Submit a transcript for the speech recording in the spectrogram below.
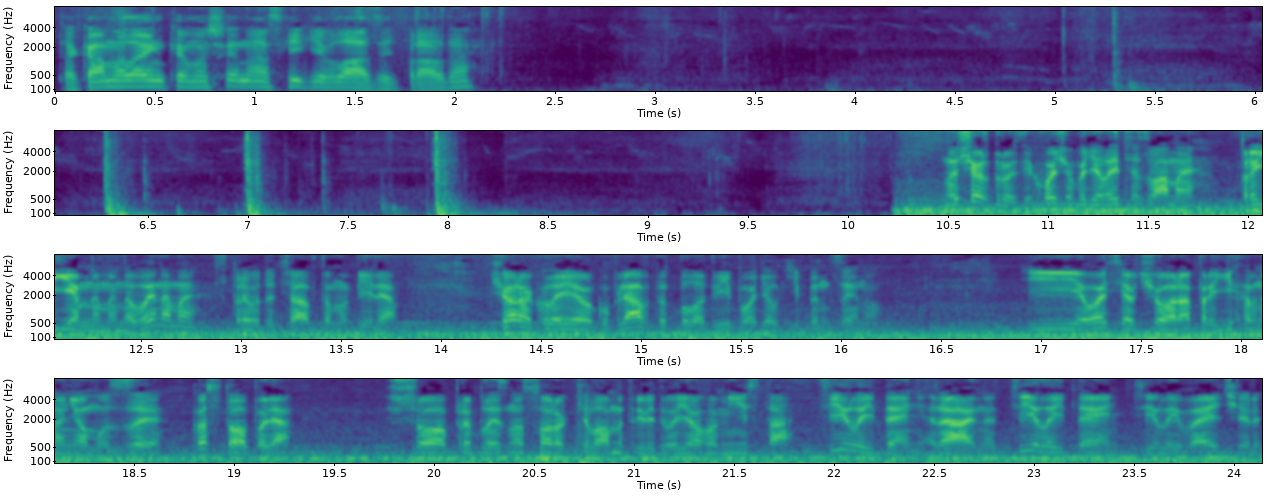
Така маленька машина, а скільки влазить, правда? Ну що ж, друзі, хочу поділитися з вами приємними новинами з приводу цього автомобіля. Вчора, коли я його купляв, тут було дві поділки бензину. І ось я вчора приїхав на ньому з Костополя, що приблизно 40 кілометрів від моєго міста. Цілий день, реально, цілий день, цілий вечір.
